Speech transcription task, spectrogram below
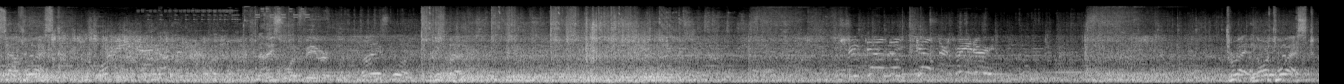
Southwest. Nice one, Fever. Minus one. Shoot down those Skelters, Raider! Threat northwest.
